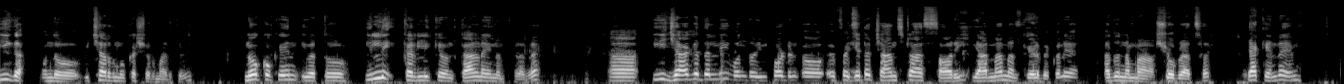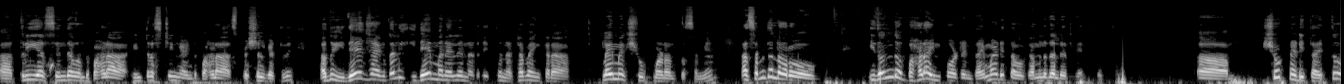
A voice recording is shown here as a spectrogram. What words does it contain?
ಈಗ ಒಂದು ವಿಚಾರದ ಮುಖ ಶುರು ಮಾಡ್ತೀವಿ. ನೋ ಕೊಕೇನ್ ಇವತ್ತು ಇಲ್ಲಿ ಕರೀಲಿಕ್ಕೆ ಒಂದು ಕಾರಣ ಏನು ಅಂತ ಹೇಳಿದ್ರೆ ಈ ಜಾಗದಲ್ಲಿ ಒಂದು important if I get a chance to ಆ ಸಾರಿ ಯಾರನ್ನ ನಾನು ಕೇಳಬೇಕು ಅದು ನಮ್ಮ ಶೋಭರಾಜ್ ಸರ್. ಯಾಕೆಂದ್ರೆ ತ್ರೀ ಇಯರ್ಸ್ ಹಿಂದೆ ಒಂದು ಬಹಳ ಇಂಟ್ರೆಸ್ಟಿಂಗ್ ಅಂಡ್ ಬಹಳ ಸ್ಪೆಷಲ್ ಘಟನೆ. ಅದು ಇದೇ ಜಾಗದಲ್ಲಿ ಇದೇ ಮನೆಯಲ್ಲೇ ನಡೆದಿತ್ತು. ನಟಭಯಂಕರ ಕ್ಲೈಮ್ಯಾಕ್ಸ್ ಶೂಟ್ ಮಾಡುವಂತ ಸಮಯ. ಆ ಸಮಯದಲ್ಲಿ ಅವರು ಇದೊಂದು ಬಹಳ ಇಂಪಾರ್ಟೆಂಟ್ ದಯಮಾಡಿ ತಾವು ಗಮನದಲ್ಲಿರಲಿ ಅಂತ ಶೂಟ್ ನಡೀತಾ ಇತ್ತು.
